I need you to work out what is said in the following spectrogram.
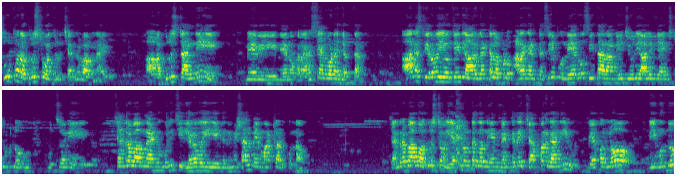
సూపర్ అదృష్టవంతుడు చంద్రబాబు నాయుడు. ఆ అదృష్టాన్ని మరి నేను ఒక రహస్యాన్ని కూడా చెప్తాను. ఆగస్ట్ ఇరవయో తేదీ ఆరు గంటలప్పుడు అరగంట సేపు నేను సీతారాం యేచూరి ఆల్ ఇండియా ఇన్స్టిట్యూట్లో కూర్చొని చంద్రబాబు నాయుడు గురించి ఇరవై ఐదు నిమిషాలు మేము మాట్లాడుకున్నాం చంద్రబాబు అదృష్టం ఎట్లుంటుందో నేను వెంటనే చెప్పను కానీ పేపర్లో మీ ముందు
